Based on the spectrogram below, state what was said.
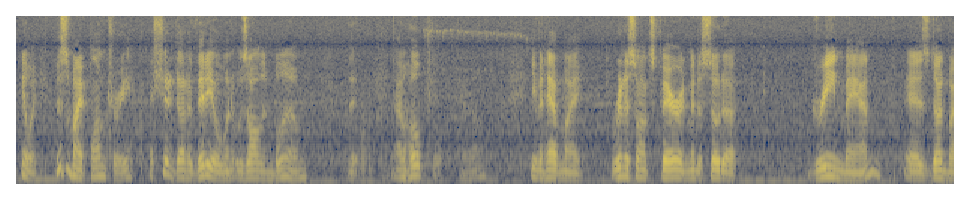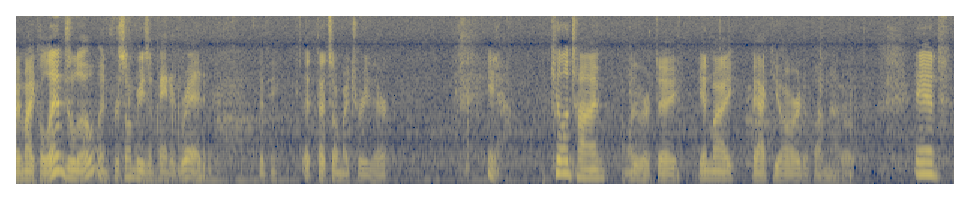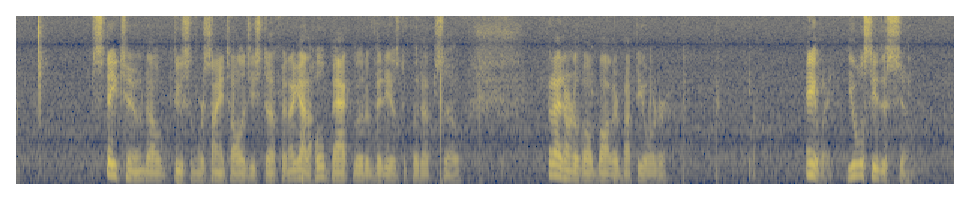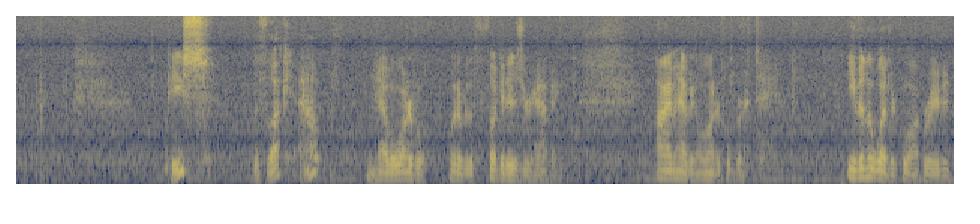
Anyway, this is my plum tree. I should have done a video when it was all in bloom. I'm hopeful, you know. Even have my Renaissance Fair in Minnesota green man, as done by Michelangelo, and for some reason painted red. But that, that's on my tree there. Yeah, killing time on my birthday in my backyard up on Mount Hope. And stay tuned. I'll do some more Scientology stuff, and I got a whole backload of videos to put up. So, but I don't know if I'll bother about the order. Anyway, you will see this soon. Peace the fuck out, and have a wonderful whatever the fuck it is you're having. I'm having a wonderful birthday. Even the weather cooperated.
